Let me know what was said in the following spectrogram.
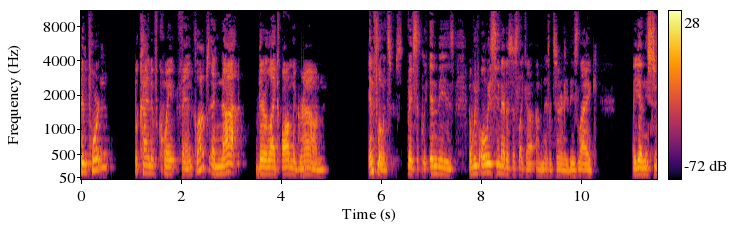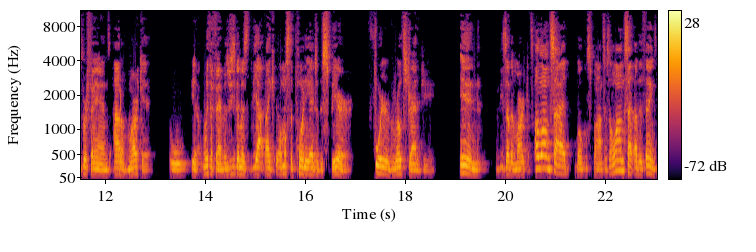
important but kind of quaint fan clubs and not they're like on the ground influencers basically in these and we've always seen that as just like a, a opportunity these like again these super fans out of market you know with a fan we see them as the like almost the pointy edge of the spear for your growth strategy in these other markets alongside local sponsors alongside other things.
